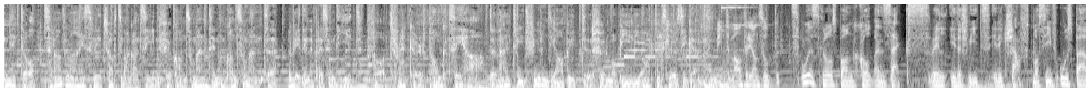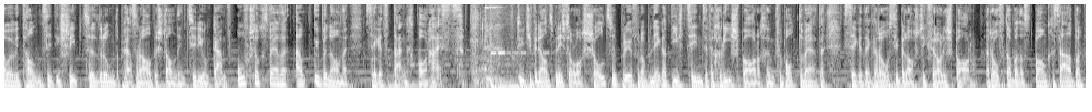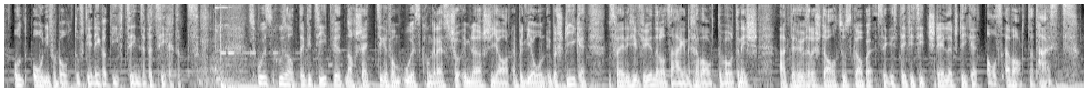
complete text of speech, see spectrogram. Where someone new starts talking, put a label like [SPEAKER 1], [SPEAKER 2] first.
[SPEAKER 1] Netto, das Radio 1 Wirtschaftsmagazin für Konsumentinnen und Konsumenten, wird Ihnen präsentiert von Tracker.ch, der weltweit führende Anbieter für mobile Ortungslösungen.
[SPEAKER 2] Mit dem Adrian Sutter.
[SPEAKER 3] Die US-Grossbank Goldman Sachs will in der Schweiz ihre Geschäfte massiv ausbauen. Wie die Handelszeitung schreibt, soll darum der Personalbestand in Zürich und Genf aufgestockt werden. Auch Übernahmen sagen denkbar, heisst es. Deutsche Finanzminister Olaf Scholz will prüfen, ob Negativzinsen für Kleinsparer können verboten werden können. Das eine grosse Belastung für alle Sparer. Er hofft aber, dass die Banken selber und ohne Verbot auf die Negativzinsen verzichten. Das US-Haushaltsdefizit wird nach Schätzungen vom US-Kongress schon im nächsten Jahr eine Billion übersteigen. Das wäre viel früher als eigentlich erwartet worden ist. Wegen der höheren Staatsausgaben sei das Defizit schneller gestiegen als erwartet, heisst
